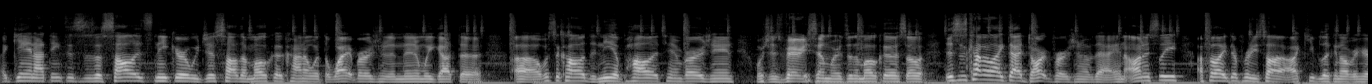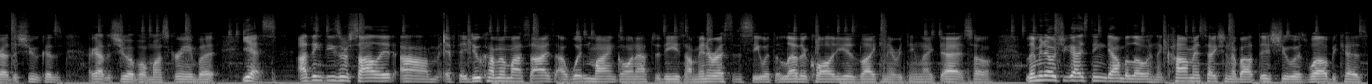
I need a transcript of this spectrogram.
again, I think this is a solid sneaker. We just saw the Mocha kind of with the white version, and then we got the, uh, what's it called? The Neapolitan version, which is very similar to the Mocha. So this is kind of like that dark version of that. And honestly, I feel like they're pretty solid. I keep looking over here at the shoe because I got the shoe up on my screen. But yes, I think these are solid. Um, if they do come in my size, I wouldn't mind going after these. I'm interested to see what the leather quality is like and everything like that. So let me know what you guys think down below in the comment section about this shoe as well because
